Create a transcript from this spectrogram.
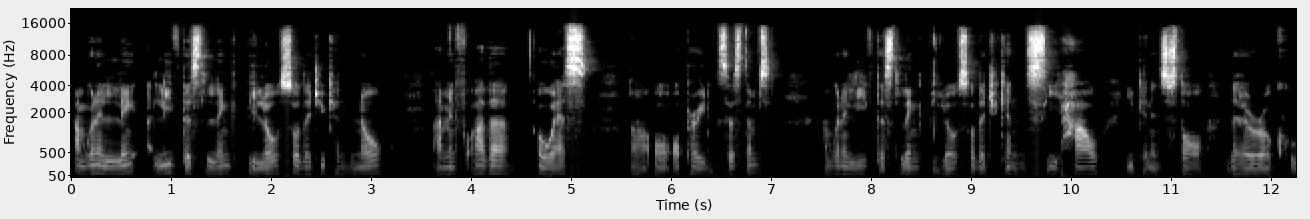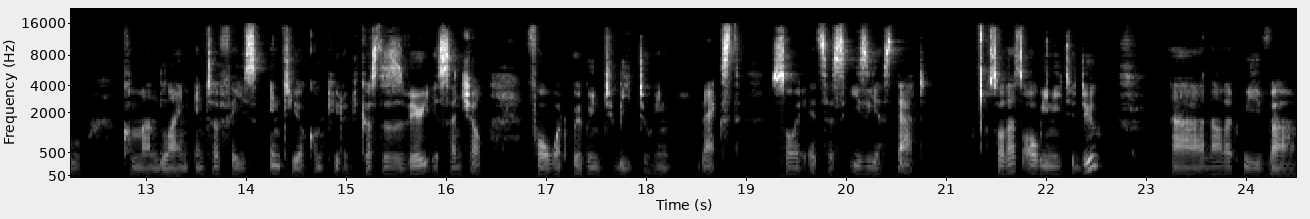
I'm going to leave this link below so that you can know. I mean, for other OS uh, or operating systems, I'm going to leave this link below so that you can see how you can install the Heroku command line interface into your computer because this is very essential for what we're going to be doing next. So it's as easy as that. So that's all we need to do. Uh, now that we've uh,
